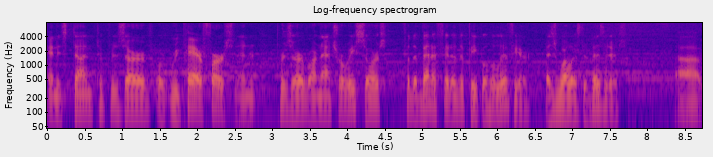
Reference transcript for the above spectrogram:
and it's done to preserve or repair first and then preserve our natural resource for the benefit of the people who live here, as well as the visitors. Uh,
